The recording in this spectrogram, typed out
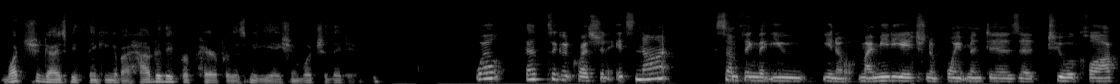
what should guys be thinking about? How do they prepare for this mediation? What should they do? Well, that's a good question. It's not something that you you know my mediation appointment is at two o'clock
